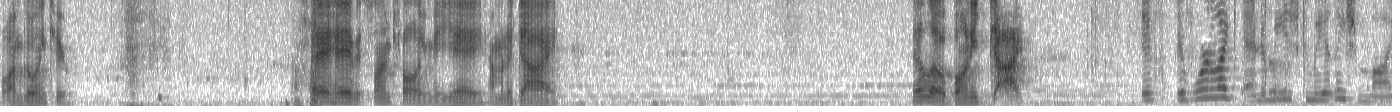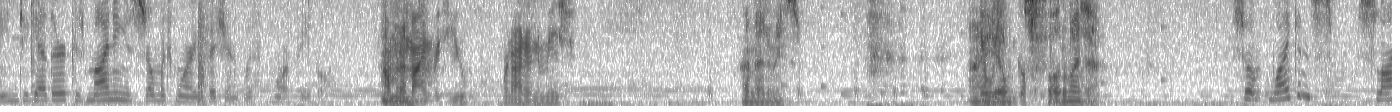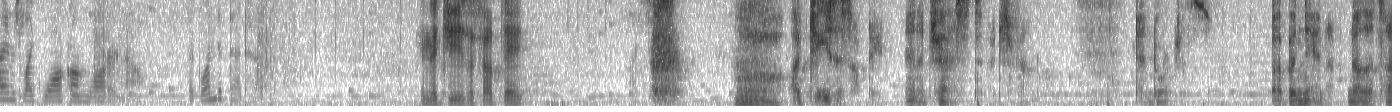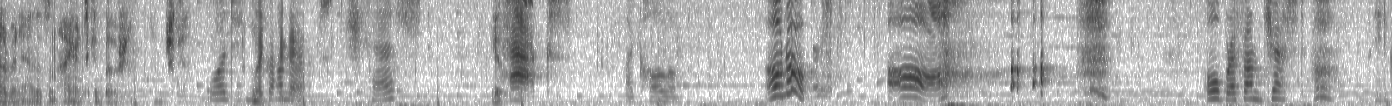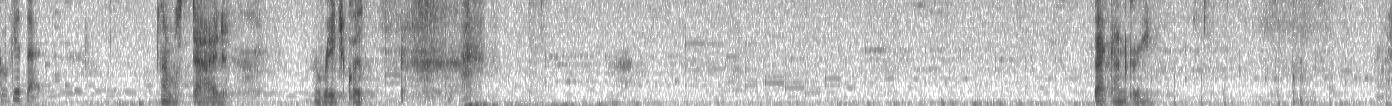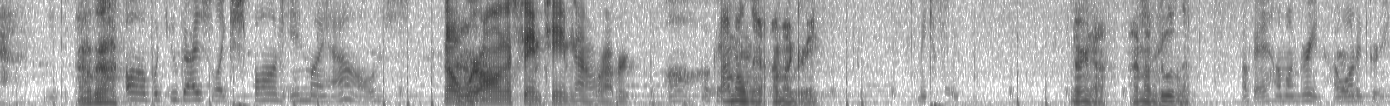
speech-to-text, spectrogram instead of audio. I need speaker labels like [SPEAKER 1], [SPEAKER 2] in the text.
[SPEAKER 1] Well, I'm going to.
[SPEAKER 2] Have fun.
[SPEAKER 1] Hey, hey, the slime's following me. Yay, I'm gonna die. Hello, bunny. Die.
[SPEAKER 3] If if we're like enemies, can we at least mine together? Because mining is so much more efficient with more people.
[SPEAKER 1] I'm gonna
[SPEAKER 2] Mhm.
[SPEAKER 1] mine with you. We're not enemies.
[SPEAKER 2] I'm enemies. I
[SPEAKER 1] Yeah, we can
[SPEAKER 2] almost
[SPEAKER 1] go.
[SPEAKER 2] fell to my death.
[SPEAKER 3] So why can s- slimes like walk on water now? Like when did that happen?
[SPEAKER 1] In the Jesus update.
[SPEAKER 3] I see.
[SPEAKER 2] a Jesus update and a chest. I just found one. Ten torches. A banana. No, that's not a banana. That's an iron skin potion. I'm just kidding.
[SPEAKER 3] What? You
[SPEAKER 1] Like
[SPEAKER 3] found
[SPEAKER 1] bananas.
[SPEAKER 3] a chest?
[SPEAKER 2] Yes.
[SPEAKER 3] Hacks. I call them. Oh no! Oh. oh, but I found a chest. I need to go get that.
[SPEAKER 2] I almost died. I rage quit. Back on green. Oh god.
[SPEAKER 3] Oh, but you guys like spawn in my house.
[SPEAKER 1] No,
[SPEAKER 2] No.
[SPEAKER 1] we're all on the same team now, Robert.
[SPEAKER 3] Oh, okay.
[SPEAKER 2] I'm only I'm on green.
[SPEAKER 3] Me too.
[SPEAKER 2] No you're not. I'm on blue then.
[SPEAKER 3] Okay, I'm on green. I wanted green.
